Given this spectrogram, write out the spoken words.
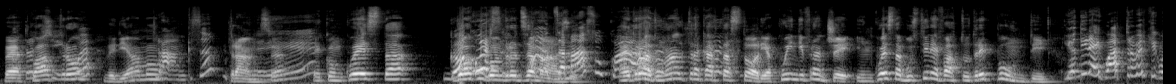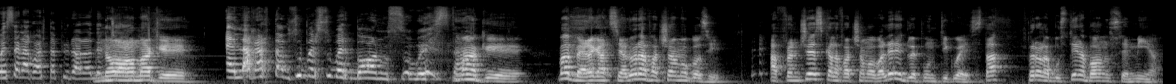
Vai a 4, vediamo. Trunks. Trunks. E... E con questa Goku Goku, contro Zamasu. Zamasu. Hai trovato un'altra carta storia. Quindi, France, in questa bustina hai fatto 3 punti. Io direi 4 perché questa è la quarta più rara del No, gioco. ma che. È la carta super super bonus questa. Ma che. Vabbè, ragazzi, allora facciamo così. A Francesca la facciamo valere due punti questa. Però la bustina bonus è mia.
